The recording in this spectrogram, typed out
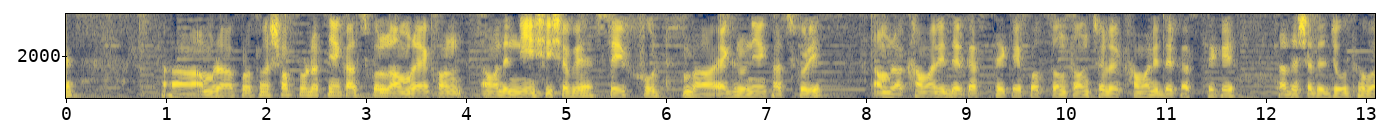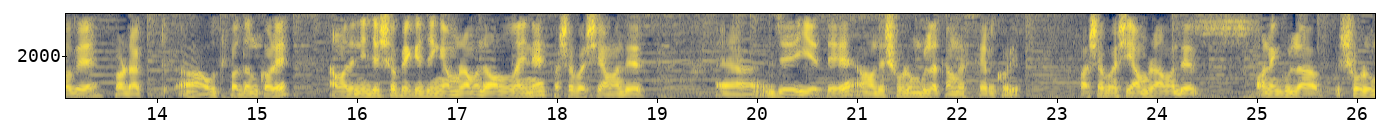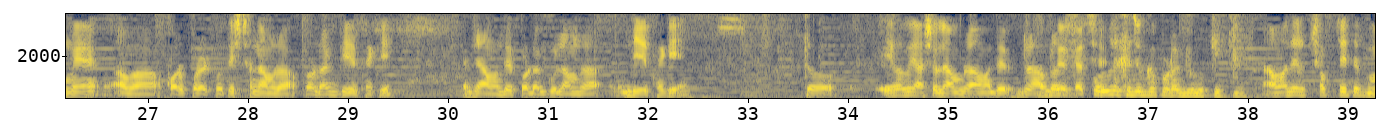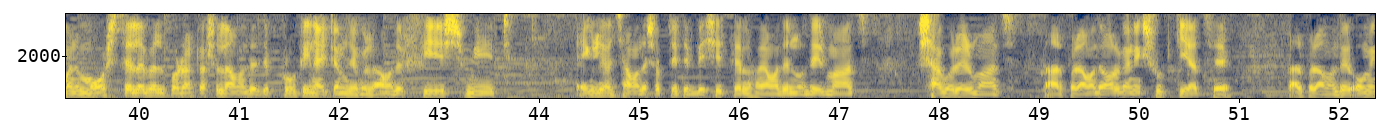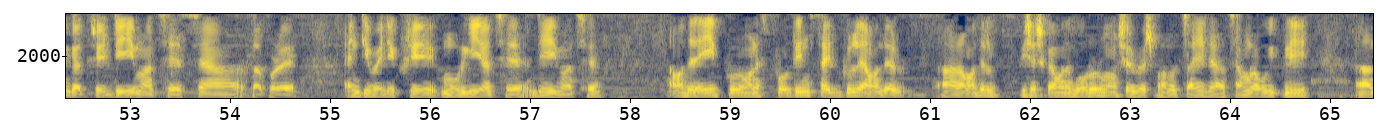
আমরা প্রথমে সব প্রোডাক্ট নিয়ে কাজ করল, আমরা এখন আমাদের নিশ হিসেবে সেফ ফুড বা এগ্রো নিয়ে কাজ করি। আমরা খামারিদের কাছ থেকে, প্রত্যন্ত অঞ্চলের খামারিদের কাছ থেকে তাদের সাথে যৌথভাবে প্রোডাক্ট উৎপাদন করে। আমাদের নিজস্ব প্যাকেজিং আমরা আমাদের অনলাইনে পাশাপাশি আমাদের যে ইয়েতে আমাদের শোরুমগুলোতে আমরা সেল করি। পাশাপাশি আমরা আমাদের অনেকগুলা শোরুমে বা কর্পোরেট প্রতিষ্ঠানে আমরা প্রোডাক্ট দিয়ে থাকি যে আমাদের প্রোডাক্টগুলো আমরা দিয়ে থাকি। তো এভাবে আসলে আমরা আমাদের গ্রাহকদের কাছে উল্লেখযোগ্য প্রোডাক্টগুলো কি কি? আমাদের সবচেয়ে মানে মোস্ট সেলেবল প্রোডাক্ট আসলে আমাদের যে প্রোটিন আইটেম যেগুলো আমাদের ফিশ মিট এগুলি হচ্ছে আমাদের সবচেয়ে বেশি সেল হয়। আমাদের নদীর মাছ সাগরের মাছ তারপরে আমাদের অর্গানিক শুটকি আছে, তারপরে আমাদের ওমেগা থ্রি ডিম আছে তারপরে অ্যান্টিবায়োটিক ফ্রি মুরগি আছে, ডিম আছে। আমাদের এই মানে প্রোটিন সাইটগুলো আমাদের, আর আমাদের বিশেষ করে আমাদের গরুর মাংসের বেশ ভালো চাহিদা আছে। আমরা উইকলি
